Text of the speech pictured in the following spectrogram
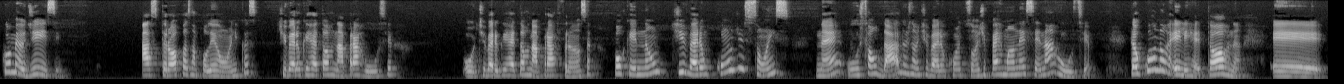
como eu disse, as tropas napoleônicas tiveram que retornar para a Rússia ou tiveram que retornar para a França porque não tiveram condições, né? Os soldados não tiveram condições de permanecer na Rússia. Então, quando ele retorna, é,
